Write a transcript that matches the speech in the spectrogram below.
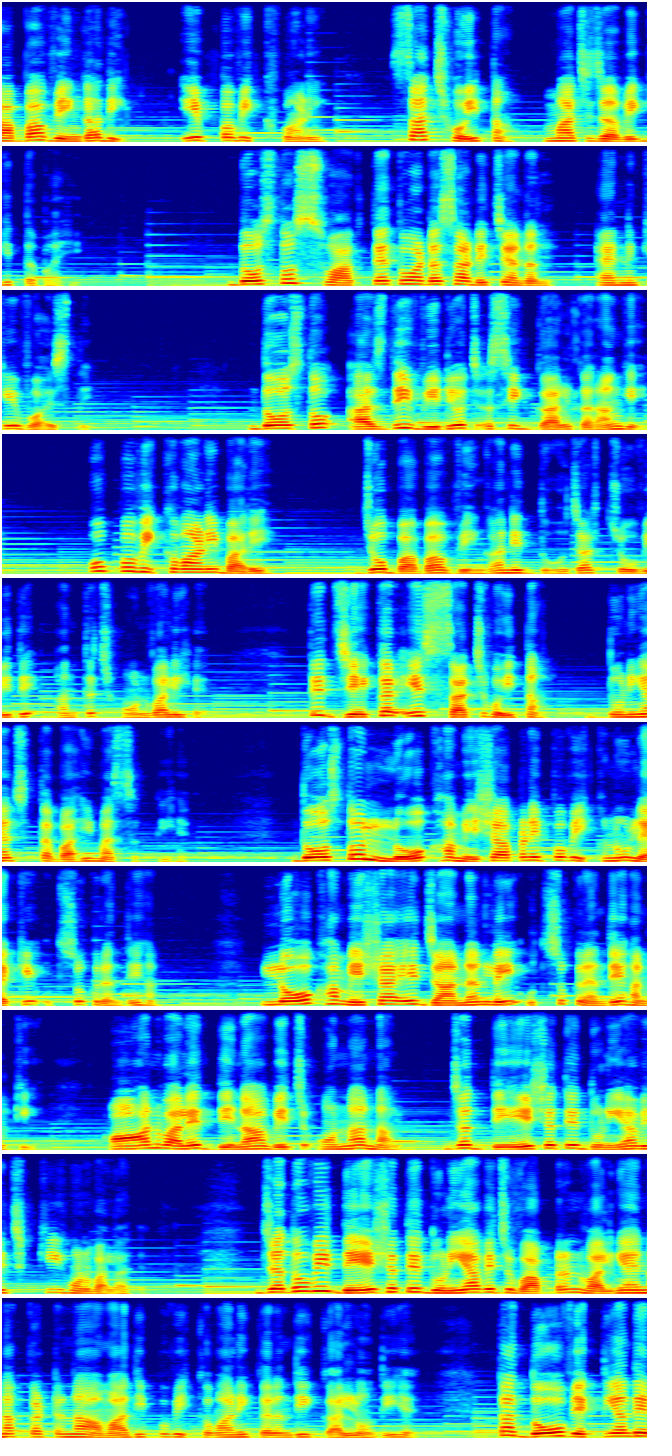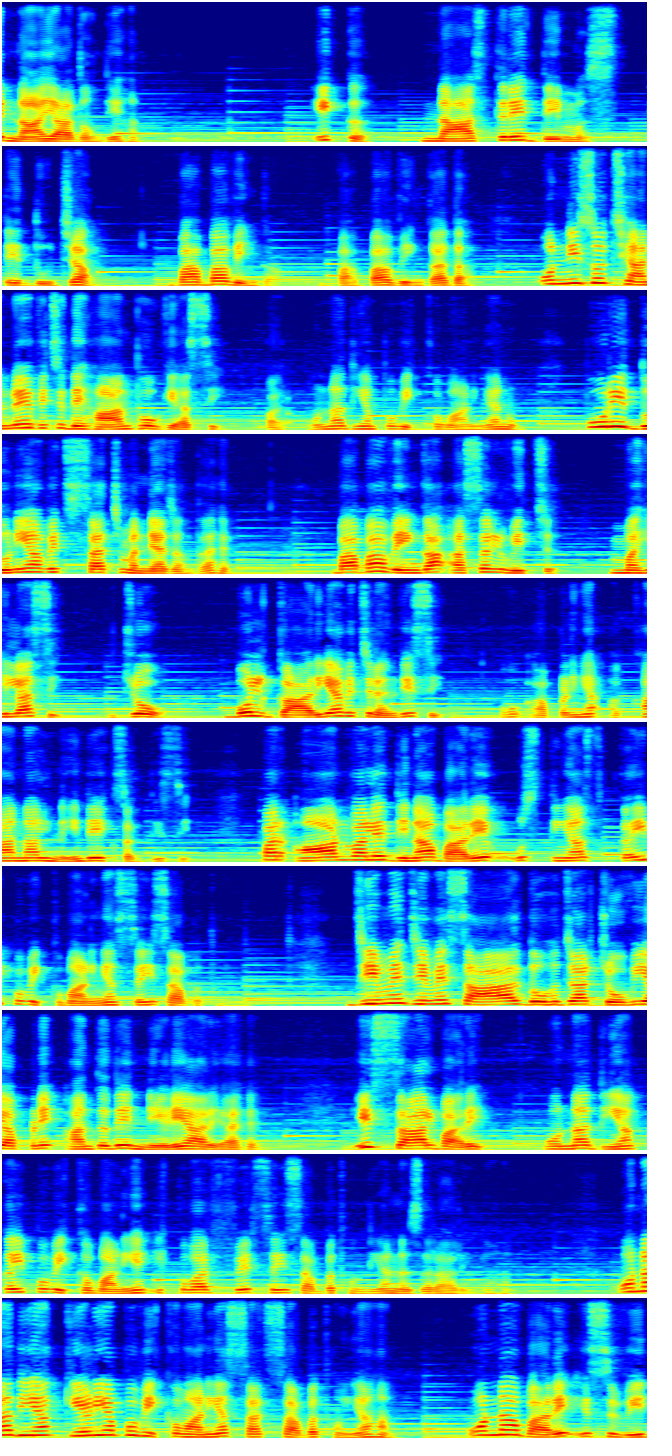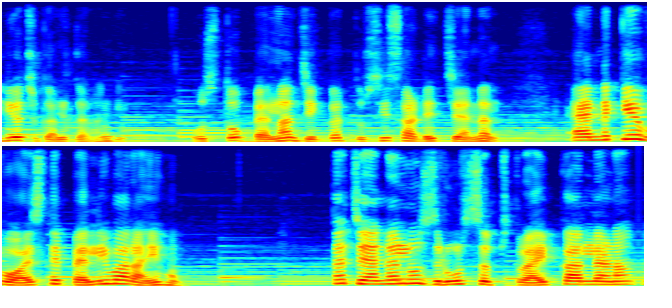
ਬਾਬਾ ਵੇਂਗਾ ਦੀ ਇਹ ਭਵਿੱਖਬਾਣੀ ਸੱਚ ਹੋਈ ਤਾਂ ਮਚ ਜਾਵੇਗੀ ਤਬਾਹੀ। ਦੋਸਤੋ, ਸਵਾਗਤ ਹੈ ਤੁਹਾਡਾ ਸਾਡੇ ਚੈਨਲ ਐਨਕੇ ਵੌਇਸ ਤੇ। ਦੋਸਤੋ, ਅੱਜ ਦੀ ਵੀਡੀਓ 'ਚ ਅਸੀਂ ਗੱਲ ਕਰਾਂਗੇ ਉਹ ਭਵਿੱਖਬਾਣੀ ਬਾਰੇ, ਜੋ ਬਾਬਾ ਵੇਂਗਾ ਨੇ 2024 ਦੇ ਅੰਤ 'ਚ ਹੋਣ ਵਾਲੀ ਹੈ। ਤੇ ਜੇਕਰ ਇਹ ਸੱਚ ਹੋਈ ਤਾਂ ਦੁਨੀਆ 'ਚ ਤਬਾਹੀ ਮਚ ਸਕਦੀ ਹੈ। ਦੋਸਤੋ, ਲੋਕ ਹਮੇਸ਼ਾ ਆਪਣੇ ਭਵਿੱਖ ਨੂੰ ਲੈ ਕੇ ਉਤਸੁਕ ਰਹਿੰਦੇ ਹਨ। ਲੋਕ ਹਮੇਸ਼ਾ ਇਹ ਜਾਣਨ ਲਈ ਉਤਸੁਕ ਰਹਿੰਦੇ ਹਨ ਕਿ ਆਉਣ ਵਾਲੇ ਦਿਨਾਂ ਵਿੱਚ ਉਹਨਾਂ ਨਾਲ ਜਦ ਦੇਸ਼ ਅਤੇ ਦੁਨੀਆ ਵਿੱਚ ਕੀ ਹੋਣ ਵਾਲਾ ਹੈ। ਜਦੋਂ ਵੀ ਦੇਸ਼ ਅਤੇ ਦੁਨੀਆ ਵਿੱਚ ਵਾਪਰਨ ਵਾਲੀਆਂ ਇਹਨਾਂ ਘਟਨਾਵਾਂ ਦੀ ਭਵਿੱਖਬਾਣੀ ਕਰਨ ਦੀ ਗੱਲ ਆਉਂਦੀ ਹੈ, ਤਾਂ ਦੋ ਵਿਅਕਤੀਆਂ ਦੇ ਨਾਂ ਯਾਦ ਆਉਂਦੇ ਹਨ। ਇੱਕ ਨਾਸਤਰੇ ਦਿਮਸ ਤੇ ਦੂਜਾ ਬਾਬਾ ਵਿੰਗਾ। ਬਾਬਾ ਵਿੰਗਾ ਦਾ 1996 ਵਿੱਚ ਦੇਹਾਂਤ ਹੋ ਗਿਆ ਸੀ, ਪਰ ਉਹਨਾਂ ਦੀਆਂ ਭਵਿੱਖਬਾਣੀਆਂ ਨੂੰ ਪੂਰੀ ਦੁਨੀਆ ਵਿੱਚ ਸੱਚ ਮੰਨਿਆ ਜਾਂਦਾ ਹੈ। ਬਾਬਾ ਵਿੰਗਾ ਅਸਲ ਵਿੱਚ ਮਹਿਲਾ ਸੀ, ਜੋ ਬੁਲਗਾਰੀਆ ਵਿੱਚ ਰਹਿੰਦੀ ਸੀ। ਉਹ ਆਪਣੀਆਂ ਅੱਖਾਂ ਨਾਲ ਨਹੀਂ ਦੇਖ ਸਕਦੀ ਸੀ, ਪਰ ਆਉਣ ਵਾਲੇ ਦਿਨਾਂ ਬਾਰੇ ਉਸ ਦੀਆਂ ਕਈ ਭਵਿੱਖਬਾਣੀਆਂ ਸਹੀ ਸਾਬਤ ਹੋਈਆਂ। ਜਿਵੇਂ ਜਿਵੇਂ ਸਾਲ 2024 ਆਪਣੇ ਅੰਤ ਦੇ ਨੇੜੇ ਆ ਰਿਹਾ ਹੈ ਇਸ ਸਾਲ ਬਾਰੇ ਉਹਨਾਂ ਦੀਆਂ ਕਈ ਭਵਿੱਖਬਾਣੀਆਂ ਇੱਕ ਵਾਰ ਫਿਰ ਸਹੀ ਸਾਬਤ ਹੁੰਦੀਆਂ ਨਜ਼ਰ ਆ ਰਹੀਆਂ ਹਨ। ਉਹਨਾਂ ਦੀਆਂ ਕਿਹੜੀਆਂ ਭਵਿੱਖਬਾਣੀਆਂ ਸੱਚ ਸਾਬਤ ਹੋਈਆਂ ਹਨ, ਉਹਨਾਂ ਬਾਰੇ ਇਸ ਵੀਡੀਓ 'ਚ ਗੱਲ ਕਰਾਂਗੇ। ਉਸ ਤੋਂ ਪਹਿਲਾਂ ਜੇਕਰ ਤੁਸੀਂ ਸਾਡੇ ਚੈਨਲ ਐਨਕੇ ਵੌਇਸ ਤੇ ਪਹਿਲੀ ਵਾਰ ਆਏ ਹੋ, ਤਾਂ ਚੈਨਲ ਨੂੰ ਜ਼ਰੂਰ ਸਬਸਕ੍ਰਾਈਬ ਕਰ ਲੈਣਾ।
